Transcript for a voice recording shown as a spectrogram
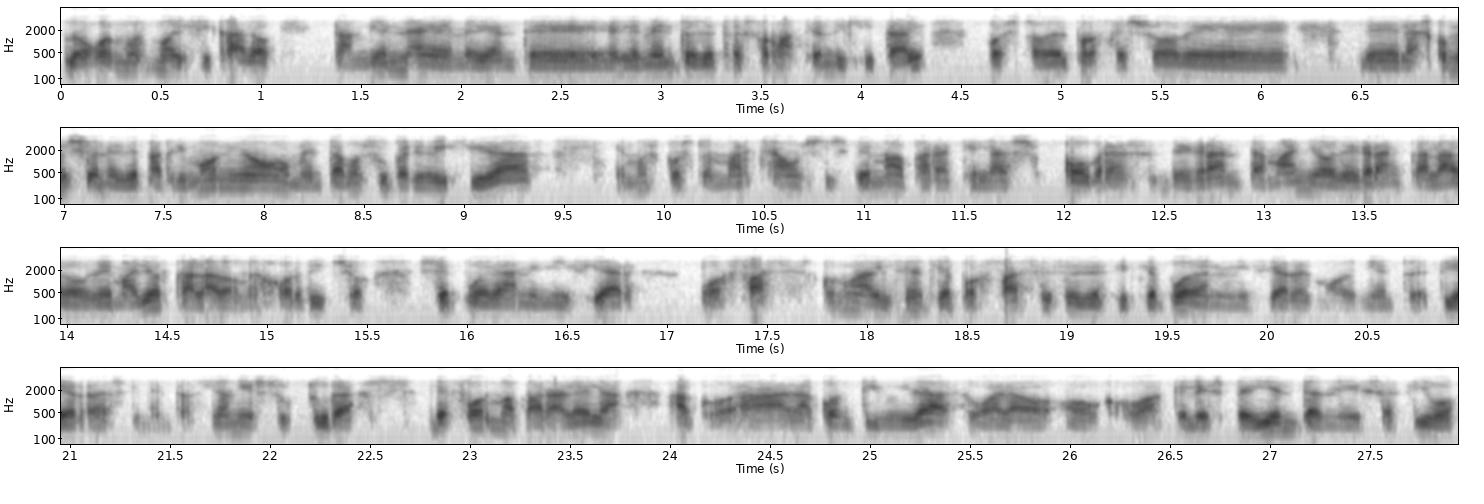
Luego hemos modificado también eh, mediante elementos de transformación digital pues todo el proceso de, de las comisiones de patrimonio, aumentamos su periodicidad, hemos puesto en marcha un sistema para que las obras de gran tamaño, de gran calado, de mayor calado, mejor dicho, se puedan iniciar por fases, con una licencia por fases, es decir, que puedan iniciar el movimiento de tierra, cimentación y estructura de forma paralela a, la continuidad o a, o a que el expediente administrativo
